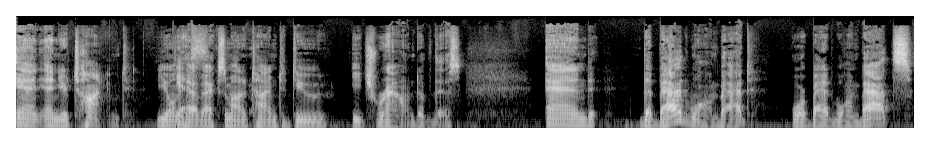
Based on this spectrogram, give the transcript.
and and you're timed. You only Yes. have X amount of time to do each round of this. And the bad wombat or bad wombats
